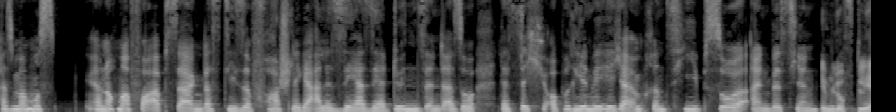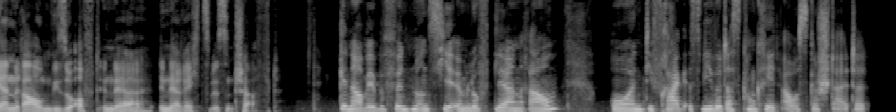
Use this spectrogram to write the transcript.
Also man muss ja nochmal vorab sagen, dass diese Vorschläge alle sehr, sehr dünn sind. Also letztlich operieren wir hier ja im Prinzip so ein bisschen. Im luftleeren Raum, wie so oft in der, in der Rechtswissenschaft. Genau, wir befinden uns hier im luftleeren Raum und die Frage ist, wie wird das konkret ausgestaltet?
